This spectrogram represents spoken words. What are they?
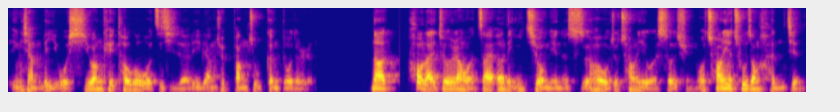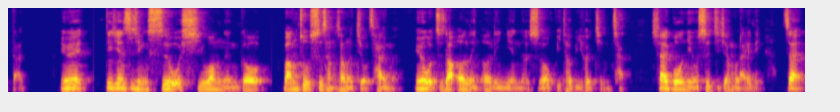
影响力，我希望可以透过我自己的力量去帮助更多的人。那后来就让我在二零一九年的时候，我就创立我的社群。我创业初衷很简单，因为第一件事情是我希望能够帮助市场上的韭菜们，因为我知道二零二零年的时候比特币会减产，下一波牛市即将来临。在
